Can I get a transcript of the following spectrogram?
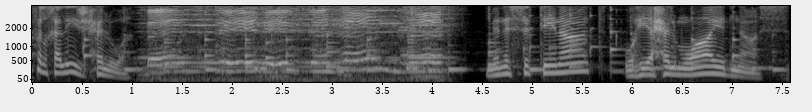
في الخليج حلوة. بس من الستينات وهي حلم وايد ناس.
